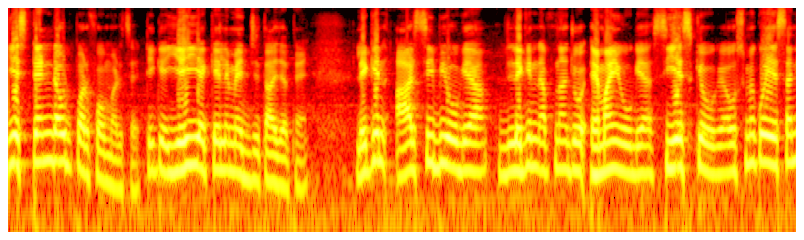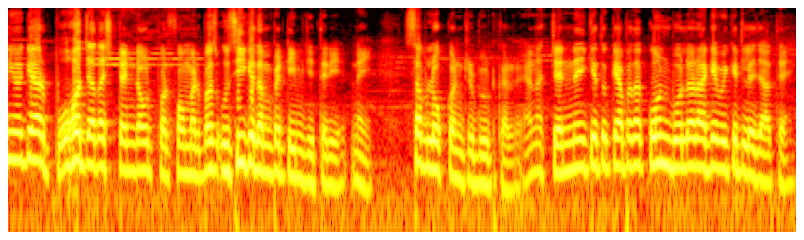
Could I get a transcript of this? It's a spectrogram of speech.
ये स्टैंड आउट परफॉर्मर्स है, ठीक है? यही अकेले मैच जिता जाते हैं। लेकिन आरसीबी हो गया, लेकिन अपना जो एमआई हो गया सी हो गया, उसमें कोई ऐसा नहीं हो गया यार बहुत ज़्यादा स्टैंड आउट परफॉर्मर बस उसी के दम पर टीम जीत रही है। नहीं, सब लोग कंट्रीब्यूट कर रहे हैं ना? चेन्नई के तो क्या पता कौन बॉलर आके विकेट ले जाते हैं,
